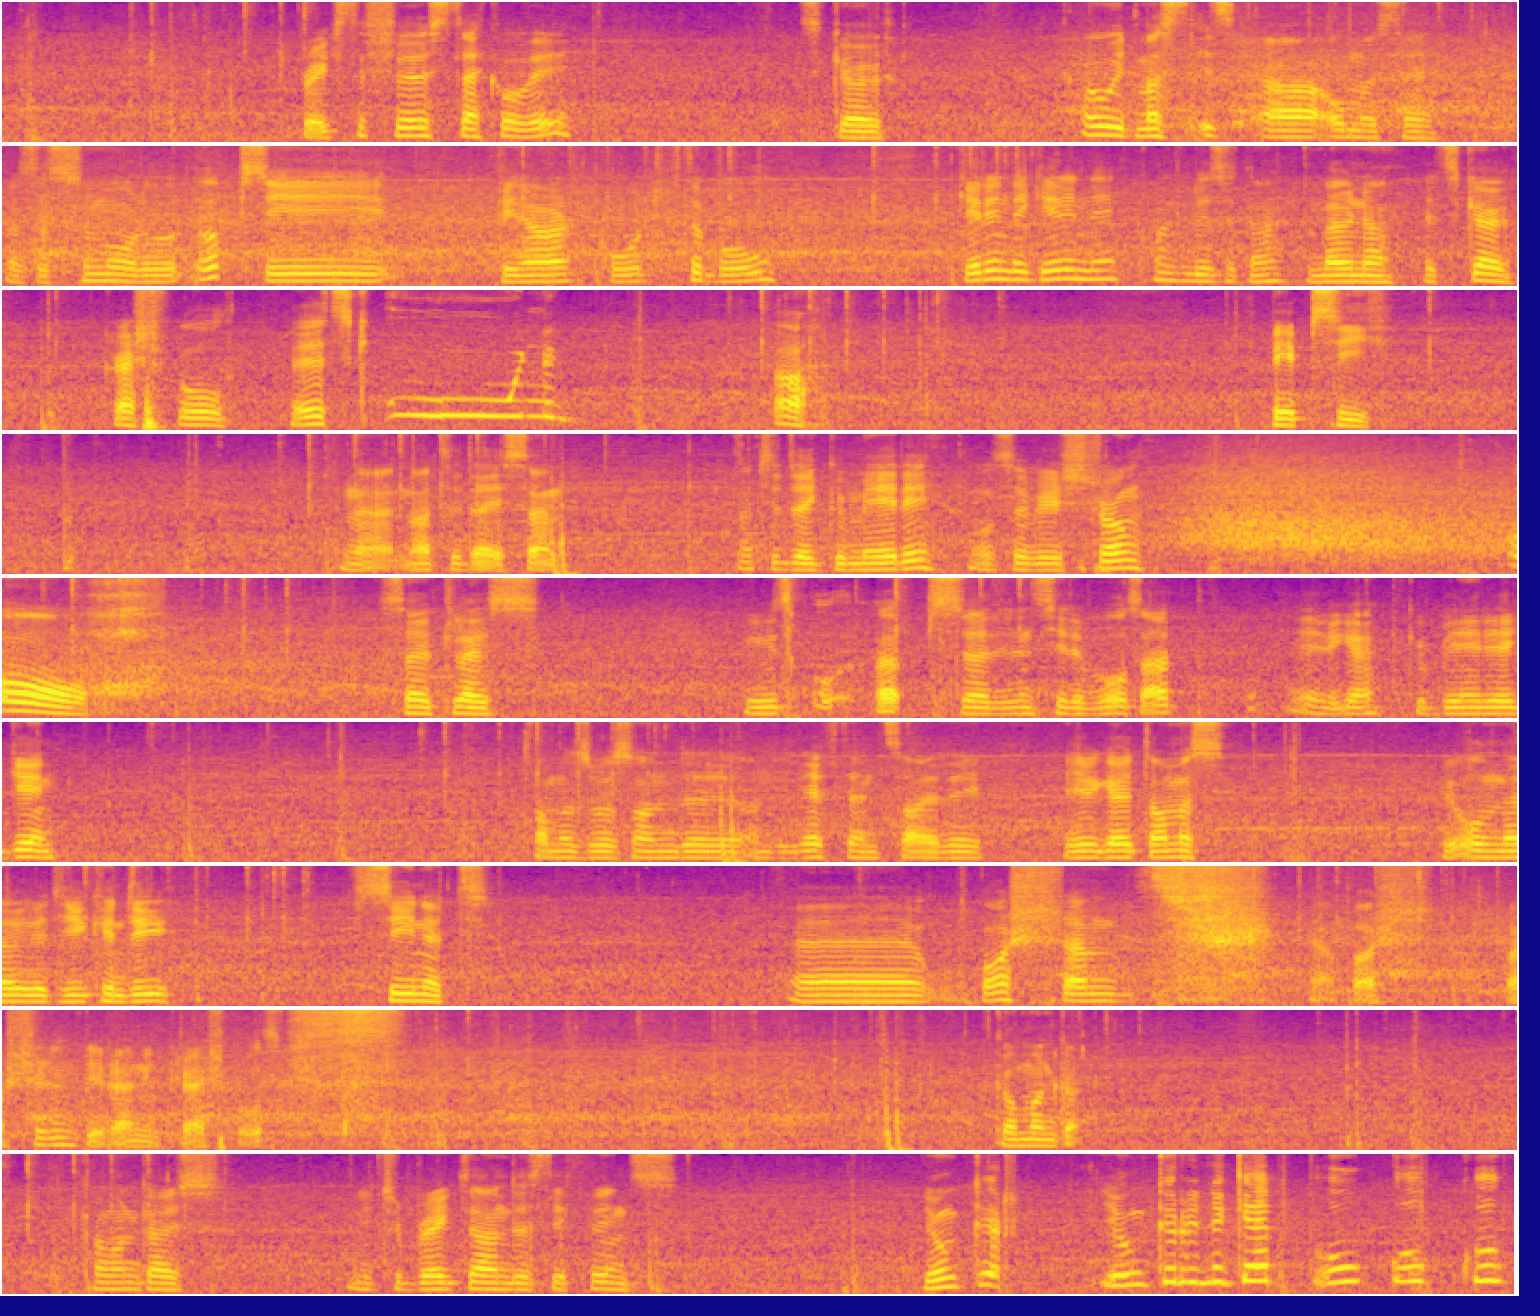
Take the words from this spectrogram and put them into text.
Breaks the first tackle there. Let's go. Oh, it must. It's uh, almost there. Was a small. Oopsie. Pinar caught the ball. Get in there, get in there. Can't lose it now. Mona, let's go. Crash ball. Let's go. Ooh, in the... Oh. Phepsi. No, not today, son. Not today, Gumede. Also very strong. Oh. So close. He was... Oops, I didn't see the balls out. There we go. Gumede again. Thomas was on the on the left hand side there. There we go, Thomas. We all know what you can do. seen it. Uh, Bosch, um, yeah, Bosch, Bosch shouldn't be running crash balls. Come on, guys. Come on, guys. Need to break down this defense. Jonker, Jonker in the gap. Oh, oh, oh.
